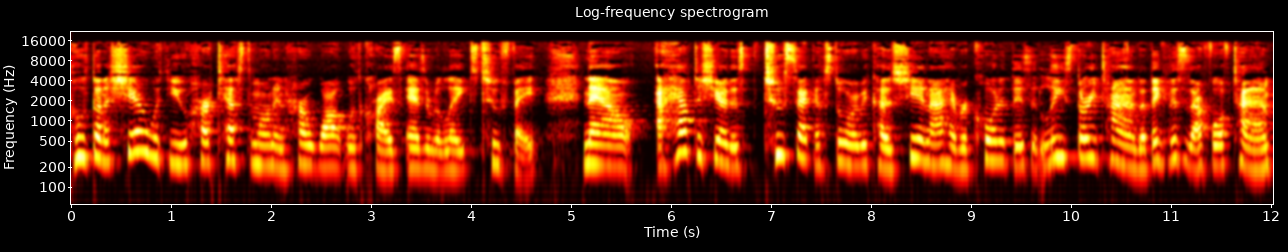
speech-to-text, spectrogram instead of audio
who's going to share with you her testimony and her walk with Christ as it relates to faith. Now, I have to share this two second story because she and I have recorded this at least three times. I think this is our fourth time.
